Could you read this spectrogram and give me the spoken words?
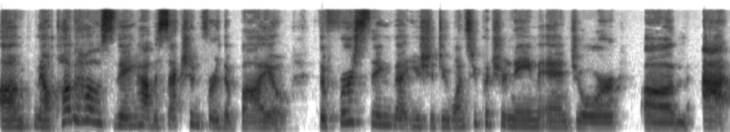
Um, now, Clubhouse, they have a section for the bio. The first thing that you should do once you put your name and your um, at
